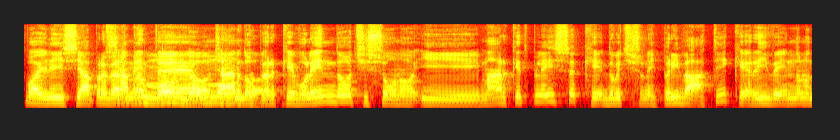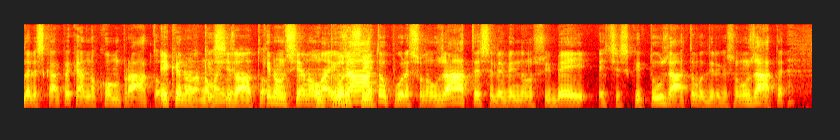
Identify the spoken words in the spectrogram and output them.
Poi lì si apre veramente si apre un mondo, un mondo certo. perché volendo ci sono i marketplace che, dove ci sono i privati che rivendono delle scarpe che hanno comprato e che non hanno mai sia, usato. Che non siano oppure mai usate sì. oppure sono usate, se le vendono su eBay e c'è scritto usato vuol dire che sono usate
